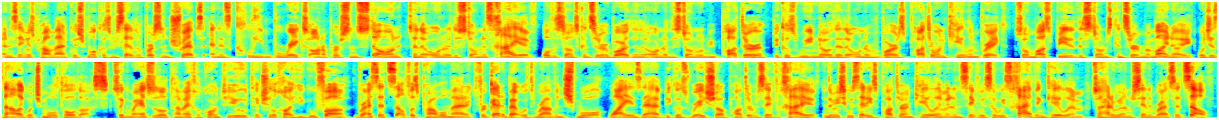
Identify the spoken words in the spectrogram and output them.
And the same is problematic with Shmuel because we said if a person trips and his kli breaks on a person's stone, then the owner of the stone is chayiv. Well, if the stone's considered a bar, then the owner of the stone would be putter because we know that the owner of a bar is putter when kalim break. So it must be that the stone is considered mamainai, which is not like what Shmuel told us. So Gemara answers, according to you, tikshilcha higufa. Brisa itself is problematic. Forget about with Rav and Shmuel. Why is that? Because Reisha putter for sefer chayiv. In the Reisha we said he's putter on kalim, and in the sefer we said he's chayiv in kalim. So how do we understand the Brisa itself?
